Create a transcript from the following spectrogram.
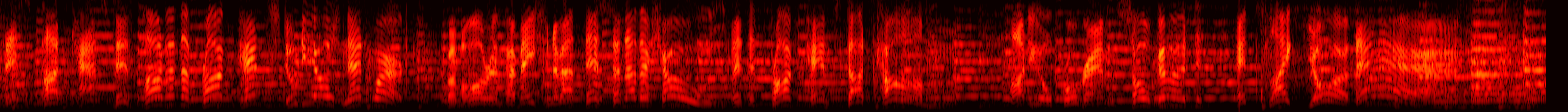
This podcast is part of the Frog Pants Studios Network. For more information about this and other shows, visit frogpants.com. Audio program so good, it's like you're there.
